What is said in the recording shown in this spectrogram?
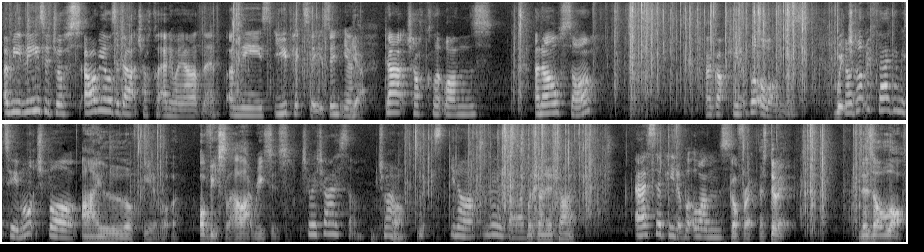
I mean, these are just Oreos are dark chocolate anyway, aren't they? And these, you picked these, didn't you? Yeah. Dark chocolate ones, and also I got peanut butter ones. Which Now, I don't know if they're gonna be too much, but I love peanut butter. Obviously, I like Reese's. should we try some? Try one. You know, what, may as well. Which one do you try? I said peanut butter ones. Go for it. Let's do it. There's a lot.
